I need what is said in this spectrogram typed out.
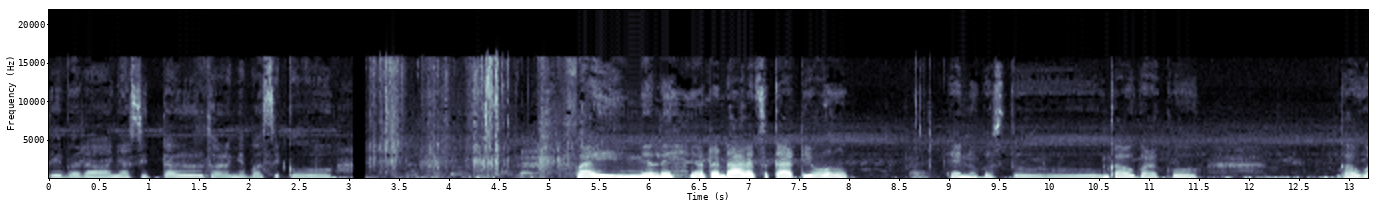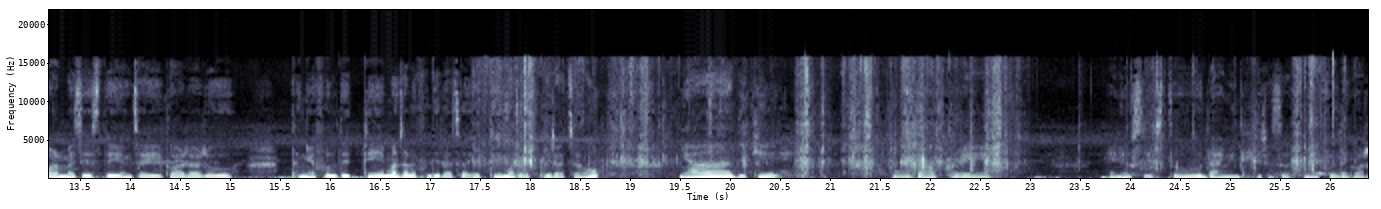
त्यही भएर यहाँ शीतल झरङ्गे बसेको। फाइनली एउटा डाँडा चाहिँ काट्यो हो। हेर्नु कस्तो गाउँघरको गाउँघरमा चाहिँ यस्तै हुन्छ है घरहरू। थुङ्गे फुल त यति मजाले फुलिरहेछ यति मजाले फुलिरहेछ हो। यहाँदेखि ओ बाफ्रे हेर्नुहोस् यस्तो दामी देखिरहेछ थुङ्गे फुल्ने घर।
